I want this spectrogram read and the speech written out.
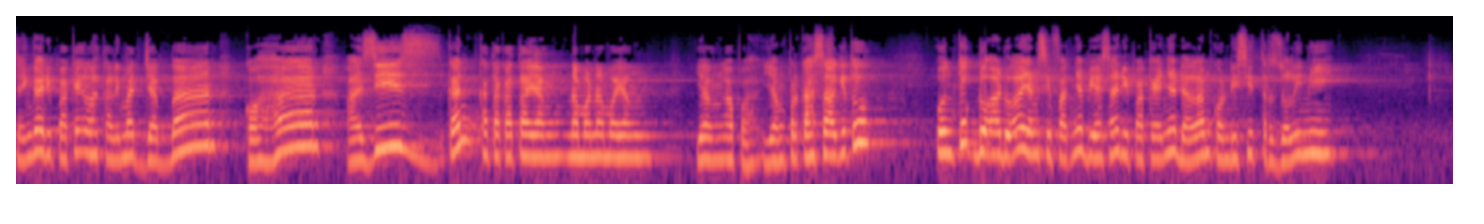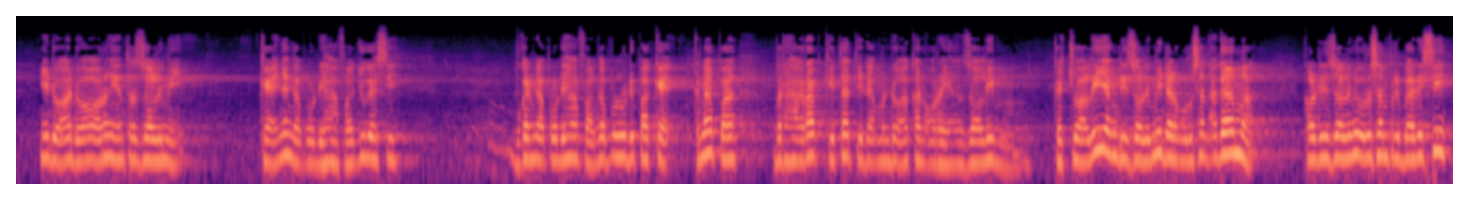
sehingga dipakailah kalimat Jabar, Kohar, Aziz, kan kata-kata yang nama-nama yang yang apa? Yang perkasa gitu untuk doa-doa yang sifatnya biasanya dipakainya dalam kondisi terzolimi. Ini doa-doa orang yang terzolimi. Kayaknya nggak perlu dihafal juga sih. Bukan nggak perlu dihafal, nggak perlu dipakai. Kenapa? Berharap kita tidak mendoakan orang yang zolim. Kecuali yang dizolimi dalam urusan agama. Kalau dizalimi urusan pribadi sih,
